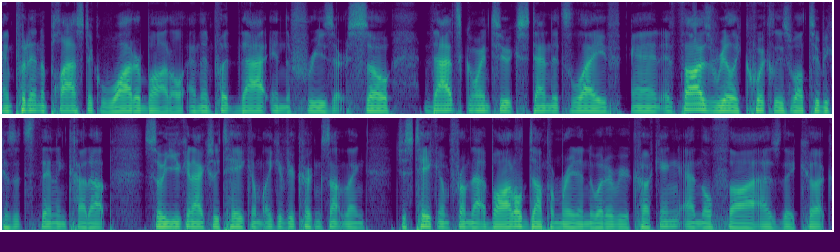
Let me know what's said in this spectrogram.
and put it in a plastic water bottle and then put that in the freezer. So that's going to extend its life and it thaws really quickly as well too because it's thin and cut up. So you can actually take them like if you're cooking something, just take them from that bottle, dump them right into whatever you're cooking and they'll thaw as they cook.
